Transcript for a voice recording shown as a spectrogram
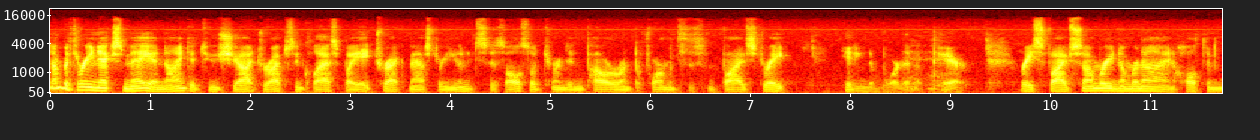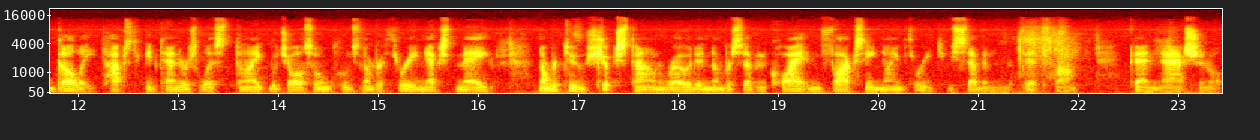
Number three next May, a 9 to 2 shot, drops in class by 8 Trackmaster units, has also turned in power run performances in 5 straight, hitting the board in a pair. Race 5 summary, number 9, Halton Gully, tops the contenders list tonight, which also includes number 3 next May, Number two, Shookstown Road, and number seven, Quiet and Foxy, 9327 in the fifth from Penn National.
